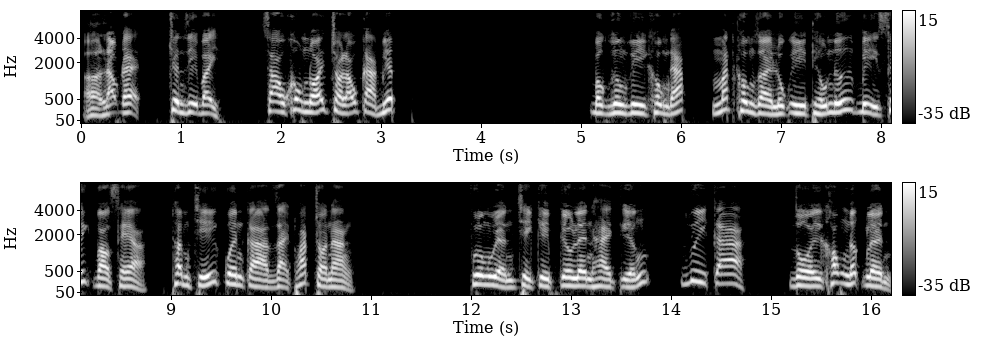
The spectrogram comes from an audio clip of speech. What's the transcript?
Ờ lão đệ, chuyện gì vậy? Sao không nói cho lão cả biết? Bộc Dương Duy không đáp, mắt không rời Lục Y thiếu nữ bị xích vào xe, thậm chí quên cả giải thoát cho nàng. Phương Uyển chỉ kịp kêu lên hai tiếng, Duy ca, rồi khóc nức lên.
